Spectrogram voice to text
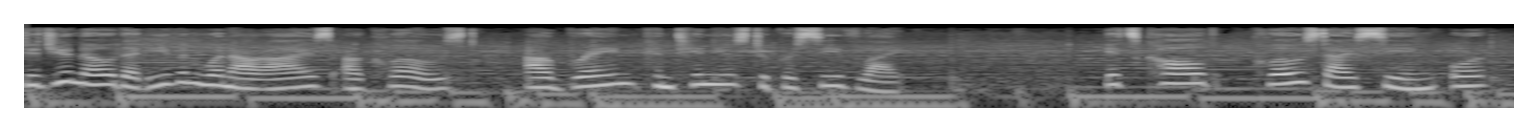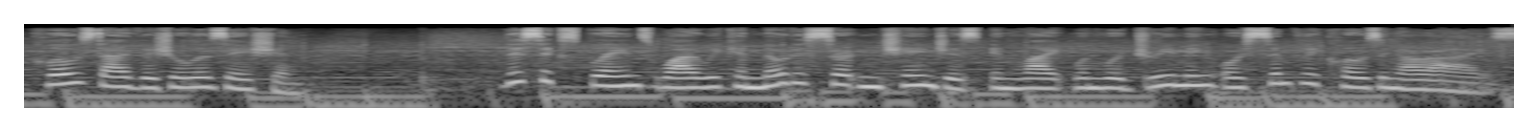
Did you know that even when our eyes are closed, our brain continues to perceive light? It's called closed eye seeing or closed eye visualization. This explains why we can notice certain changes in light when we're dreaming or simply closing our eyes.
